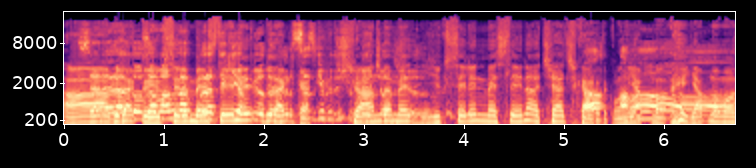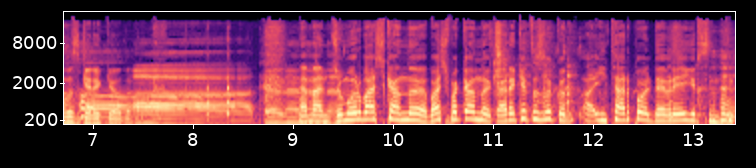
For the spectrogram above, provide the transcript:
Aa, Sen bir herhalde dakika, o zamanlar pratik mesleğini- yapıyordun, bir dakika. hırsız gibi Şu düşünmeye anda me-. Yüksel'in mesleğini açığa çıkardık. Onu yapma aa. yapmamamız gerekiyordu. Aa. Hemen Cumhurbaşkanlığı, Başbakanlık, harekete sokun. Aa, Interpol devreye girsin.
